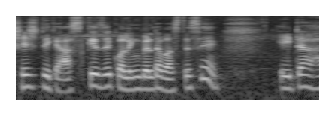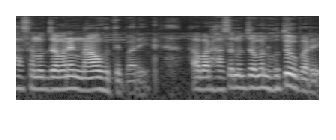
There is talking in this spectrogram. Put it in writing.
শেষ দিকে, আজকে যে কলিং বেলটা বাজতেছে এইটা হাসানুজ্জামানের নাও হতে পারে। আবার হাসানুজ্জামান হতেও পারে।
